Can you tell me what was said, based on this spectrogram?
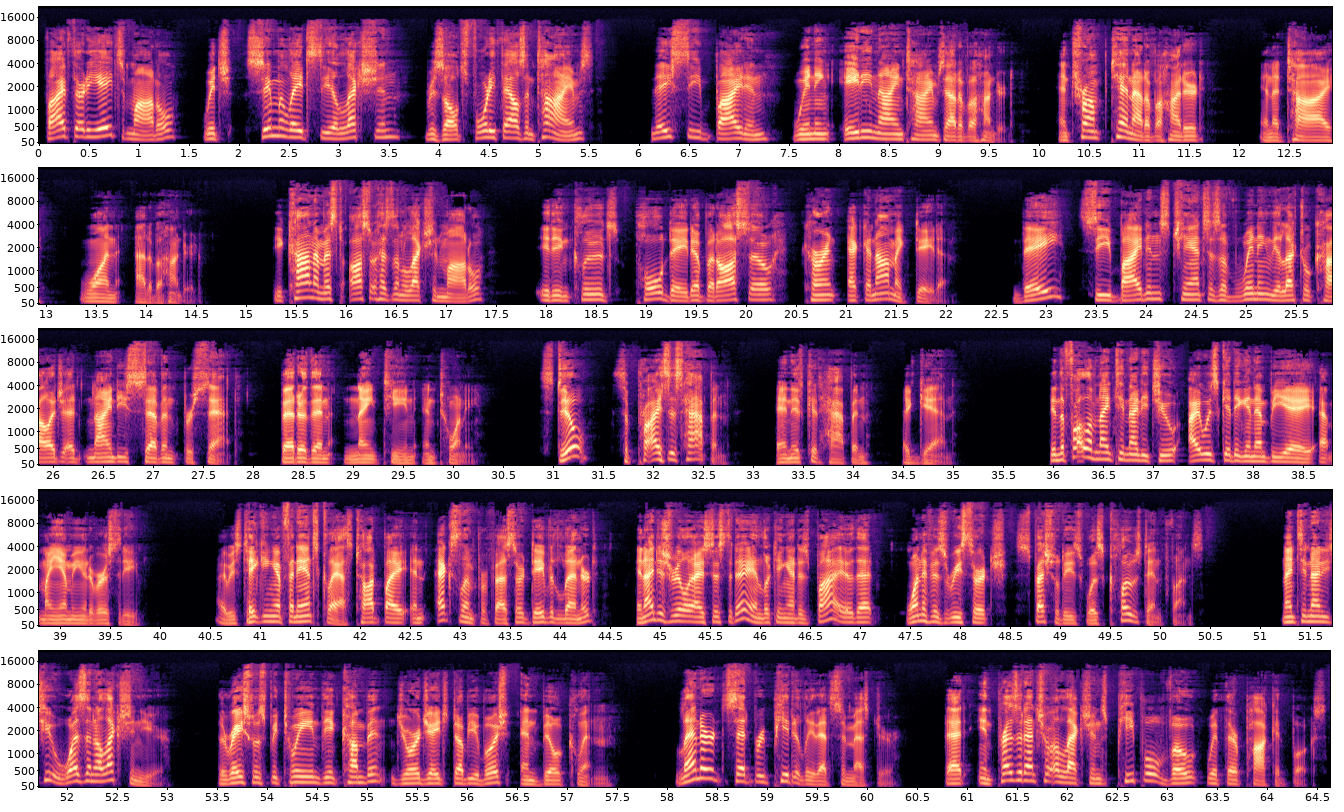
538's model, which simulates the election results 40,000 times, they see Biden winning 89 times out of 100, and Trump 10 out of 100, and a tie 1 out of 100. The Economist also has an election model. It includes poll data, but also current economic data. They see Biden's chances of winning the Electoral College at 97%, better than 19 and 20. Still, surprises happen, and it could happen again. In the fall of 1992, I was getting an MBA at Miami University. I was taking a finance class taught by an excellent professor, David Leonard, and I just realized this today in looking at his bio that one of his research specialties was closed end funds. 1992 was an election year. The race was between the incumbent, George H.W. Bush, and Bill Clinton. Leonard said repeatedly that semester that in presidential elections, people vote with their pocketbooks.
